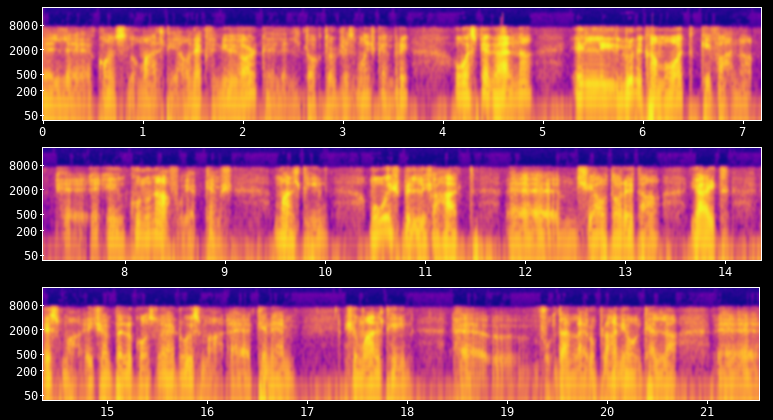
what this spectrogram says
lill-konslu Malti hawnhekk fin New York, il-Dr. Gismon Xkembri, huwa spjegalna illi l-unika mod kif aħna eh, nkunu nafu jekk hemmx Maltin mhuwiex billi xi ħadd eh, xi awtorità jgħid isma' iċempel il-konslu jgħidu isma' kien hemm xi Maltin eh, fuq dan l-ajruplan jew inkella eh,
